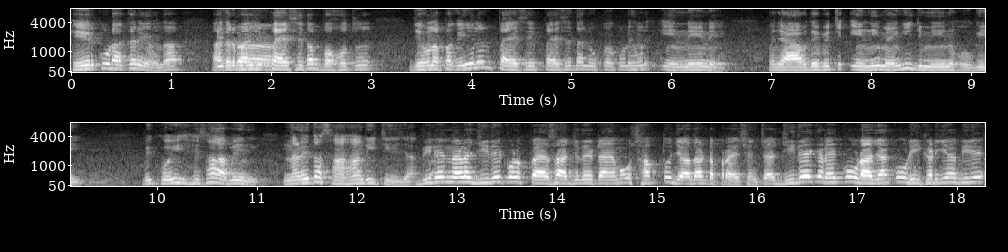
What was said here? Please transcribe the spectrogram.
ਫੇਰ ਘੋੜਾ ਘਰੇ ਆਉਂਦਾ। ਅਦਰਵਾਈਜ਼ ਪੈਸੇ ਤਾਂ ਬਹੁਤ ਜੇ ਹੁਣ ਆਪਾਂ ਕਹੀਏ ਨਾ ਵੀ ਪੈਸੇ ਪੈਸੇ ਤਾਂ ਲੋਕਾਂ ਕੋਲੇ ਹੁਣ ਇੰਨੇ ਨੇ ਪੰਜਾਬ ਦੇ ਵਿੱਚ ਇੰਨੀ ਮਹਿੰਗੀ ਜ਼ਮੀਨ ਹੋ ਗਈ ਵੀ ਕੋਈ ਹਿਸਾਬ ਹੀ ਨਹੀਂ ਨਾਲੇ ਤਾਂ ਸਾਹਾਂ ਦੀ ਚੀਜ਼ ਆ। ਵੀਰੇ ਨਾਲ ਜਿਹਦੇ ਕੋਲ ਪੈਸਾ ਅੱਜ ਦੇ ਟਾਈਮ ਉਹ ਸਭ ਤੋਂ ਜ਼ਿਆਦਾ ਡਿਪਰੈਸ਼ਨ 'ਚ ਹੈ ਜਿਹਦੇ ਘਰੇ ਘੋੜਾ ਜਾਂ ਘੋੜੀ ਖੜੀ ਆ ਵੀਰੇ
